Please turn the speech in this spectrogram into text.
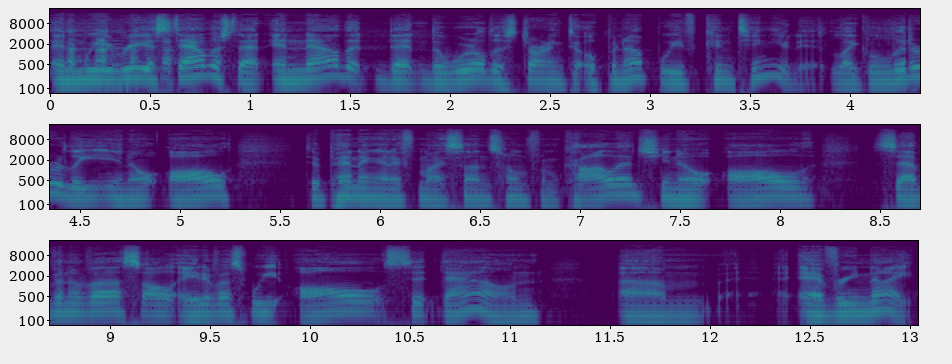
and we reestablished that. And now that that the world is starting to open up, we've continued it. Like literally, you know, all depending on if my son's home from college, you know, all seven of us, all eight of us, we all sit down um, every night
